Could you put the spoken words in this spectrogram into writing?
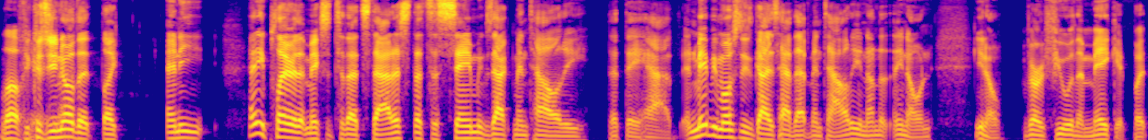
Love because you know that like any any player that makes it to that status, that's the same exact mentality that they have. And maybe most of these guys have that mentality, and you know, and you know, very few of them make it. But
